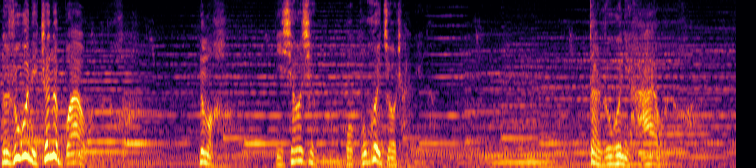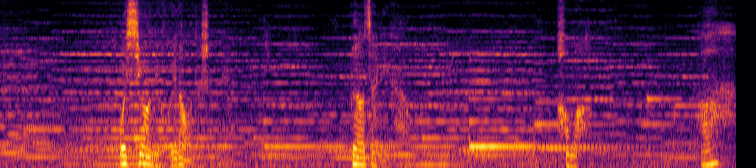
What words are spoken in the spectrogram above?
那如果你真的不爱我了的话，那么好，你相信我，我不会纠缠你的。但如果你还爱我的话，我希望你回到我的身边，不要再离开我，好吗？啊？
